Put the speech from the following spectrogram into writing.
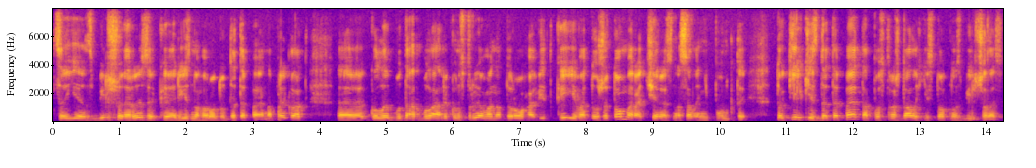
це є збільшує ризик різного роду ДТП. Наприклад, коли буда- була реконструйована дорога від Києва до Житомира через населені пункти, то кількість ДТП та постраждалих істотно збільшилась.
